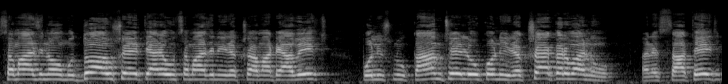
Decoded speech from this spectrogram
સમાજનો મુદ્દો આવશે ત્યારે હું સમાજની રક્ષા માટે આવીશ. પોલીસનું કામ છે લોકોની રક્ષા કરવાનું અને સાથે જ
